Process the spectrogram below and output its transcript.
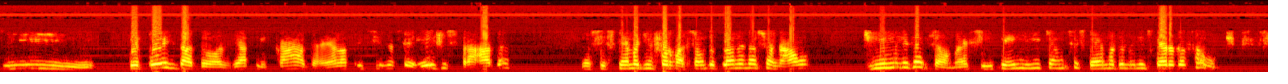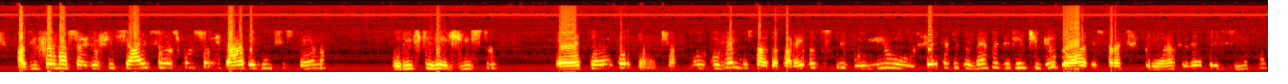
que depois da dose aplicada, ela precisa ser registrada no Sistema de Informação do Plano Nacional de imunização, né? CIPMI, que é um sistema do Ministério da Saúde. As informações oficiais são as consolidadas em sistema, por isso que o registro é tão importante. O governo do estado da Paraíba distribuiu cerca de 220 mil doses para as crianças entre 5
